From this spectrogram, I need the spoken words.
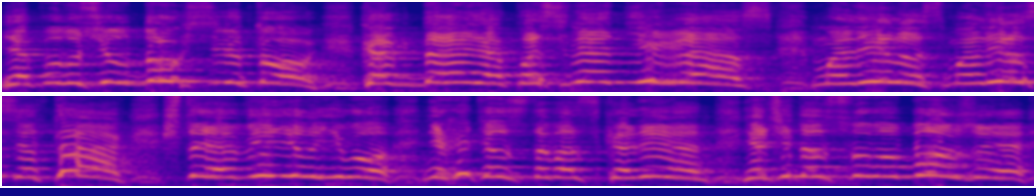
Я получил Дух Святой. Когда я последний раз молилась, молился так, что я видел Его, не хотел вставать с колен. Я читал Слово Божие.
